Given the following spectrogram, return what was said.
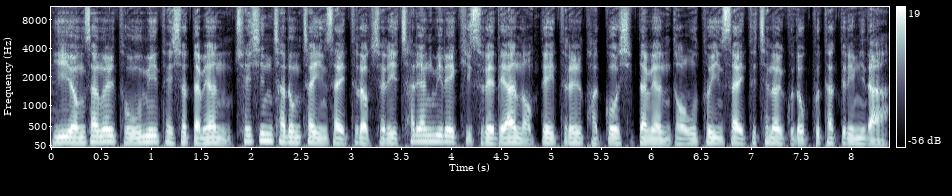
이 영상을 도움이 되셨다면 최신 자동차 인사이트 럭셔리 차량 미래 기술에 대한 업데이트를 받고 싶다면 더 오토 인사이트 채널 구독 부탁드립니다.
